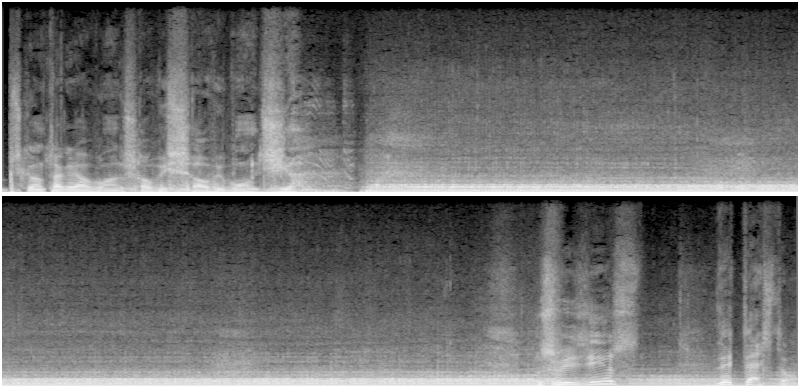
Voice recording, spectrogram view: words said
piscando, tá gravando. Salve, salve, bom dia. Os vizinhos detestam.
